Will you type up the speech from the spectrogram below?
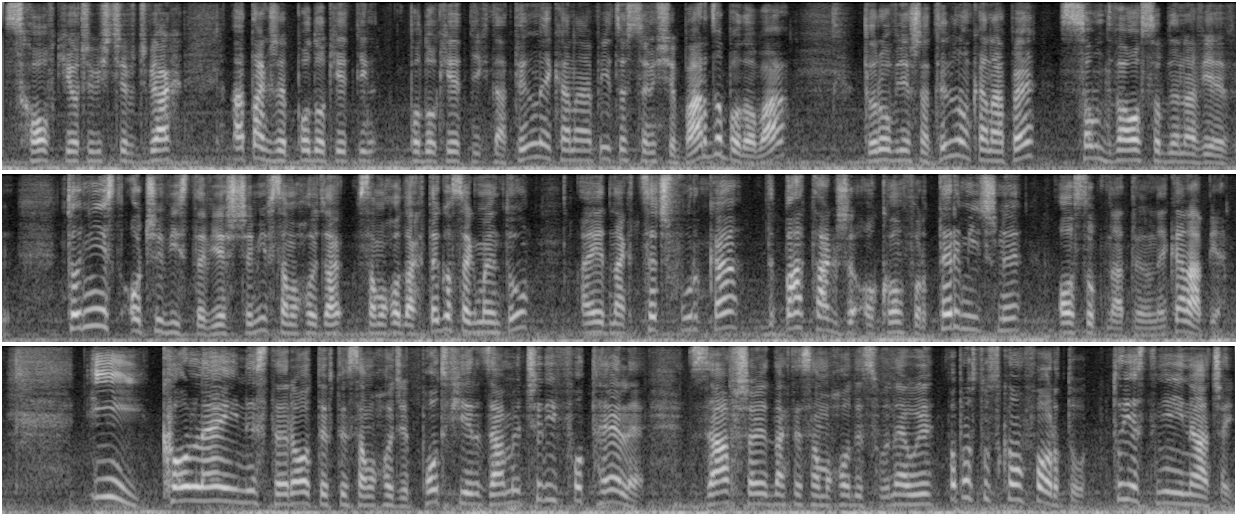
schowki oczywiście w drzwiach, a także podokietnik, podokietnik na tylnej kanapie coś, co mi się bardzo podoba, to również na tylną kanapę są dwa osobne nawiewy. To nie jest oczywiste, wierzcie mi, w samochodach, w samochodach tego segmentu, a jednak C4 dba także o komfort termiczny osób na tylnej kanapie. I kolejny stereotyp w tym samochodzie potwierdzamy, czyli fotele. Zawsze jednak te samochody słynęły po prostu z komfortu. Tu jest nie inaczej.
